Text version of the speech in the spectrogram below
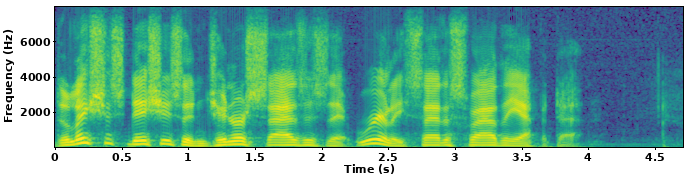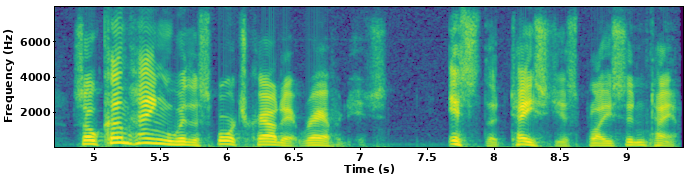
delicious dishes in generous sizes that really satisfy the appetite. So come hang with the sports crowd at Rafferty's. It's the tastiest place in town.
